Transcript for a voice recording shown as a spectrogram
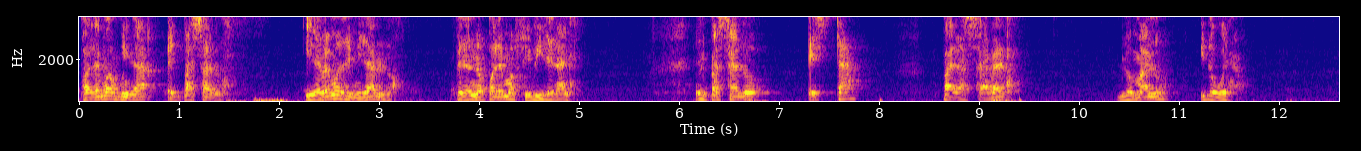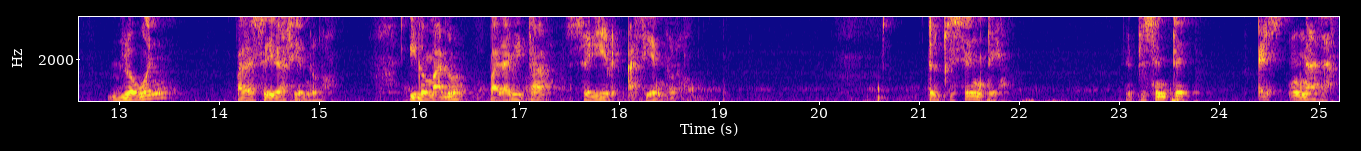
Podemos mirar el pasado y debemos de mirarlo, pero no podemos vivir en él. El pasado está para saber lo malo y lo bueno. Lo bueno para seguir haciéndolo y lo malo para evitar seguir haciéndolo. El presente, el presente es nada,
